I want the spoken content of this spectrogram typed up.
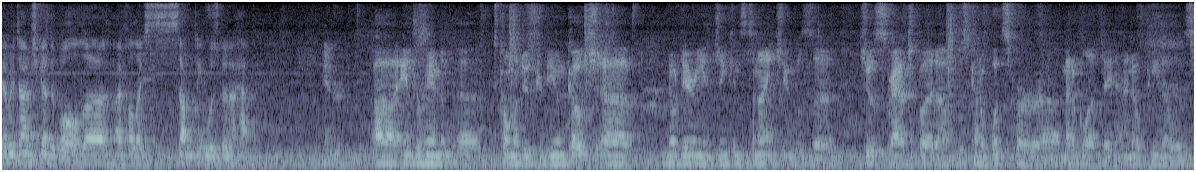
Every time she got the ball, I felt like something was gonna happen. Uh, Andrew Hammond, uh, Tacoma News Tribune coach. Uh, no Darian Jenkins tonight. She was uh, she was scratched, but um, just kind of what's her uh, medical update? And I know Pinoe was,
